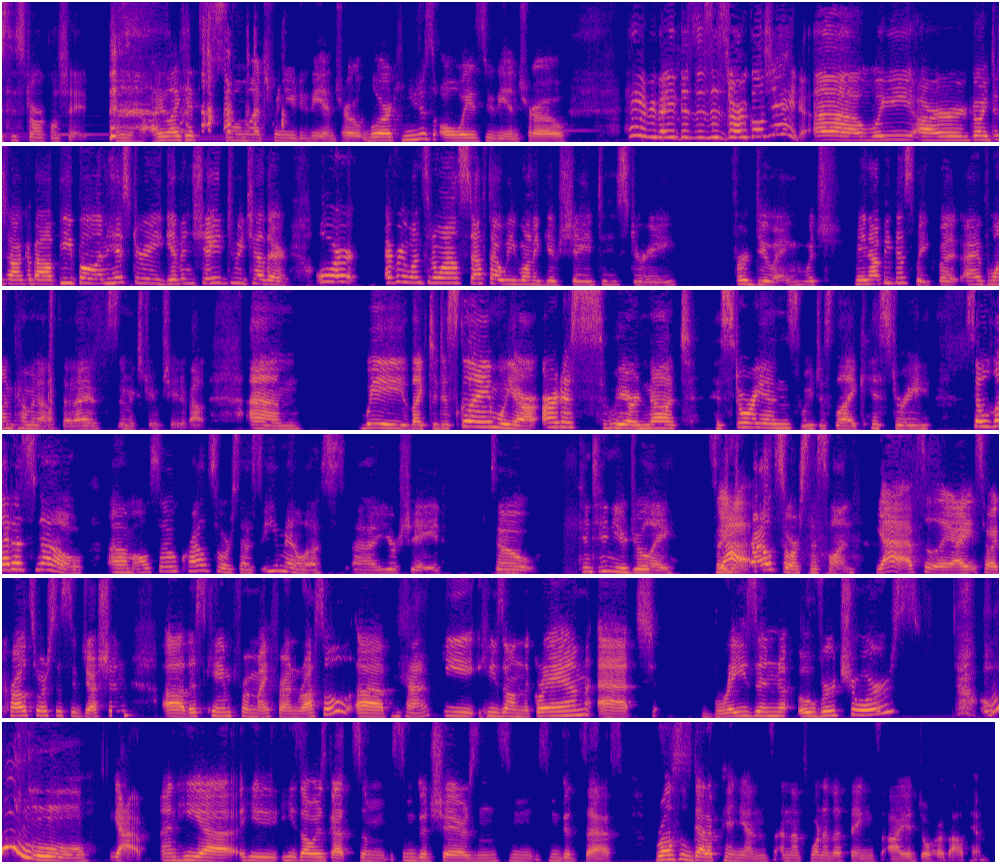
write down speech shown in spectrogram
is historical shade. yeah, I like it so much when you do the intro. Laura, can you just always do the intro? Hey everybody, this is Historical Shade. Uh, we are going to talk about people and history giving shade to each other, or every once in a while stuff that we want to give shade to history for doing, which may not be this week, but I have one coming up that I have some extreme shade about. Um, we like to disclaim we are artists, we are not historians, we just like history. So let us know. Um, also, crowdsource us, email us uh, your shade. So continue, Julie. So Yeah. you crowdsource this one. Yeah, absolutely. I so I crowdsourced a suggestion. Uh, this came from my friend Russell. Uh, Okay. he he's on the gram at Brazen Overtures. Ooh. Yeah, and he uh, he he's always got some some good shares and some some good sass. Russell's got opinions, and that's one of the things I adore about him.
